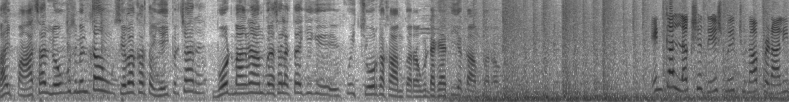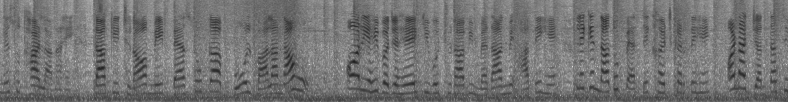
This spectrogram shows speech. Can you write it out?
भाई पाँच साल लोगों से मिलता हूँ सेवा करता हूँ यही प्रचार है। वोट मांगना हमको ऐसा लगता है कि, कि कोई चोर का काम कर रहा हूँ डकैती का काम कर रहा हूँ। इनका लक्ष्य देश में चुनाव प्रणाली में सुधार लाना है। ताकि चुनाव में पैसों का बोलबाला ना हो। और यही वजह है कि वो चुनावी मैदान में आते हैं, लेकिन ना तो पैसे खर्च करते हैं और ना जनता से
